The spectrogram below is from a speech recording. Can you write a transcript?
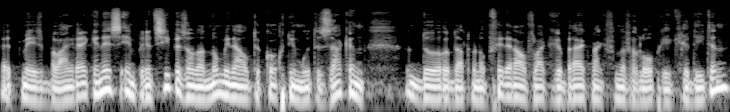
het meest belangrijke is. In principe zou dat nominaal tekort nu moeten zakken doordat men op federaal vlak gebruik maakt van de voorlopige kredieten.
